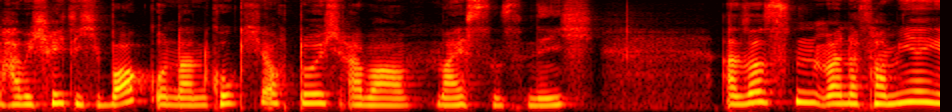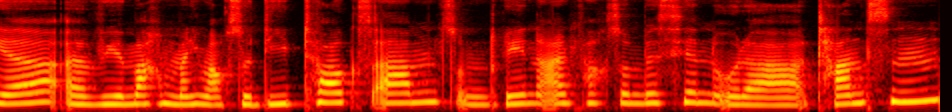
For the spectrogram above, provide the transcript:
habe ich richtig Bock und dann gucke ich auch durch, aber meistens nicht. Ansonsten mit meiner Familie, äh, wir machen manchmal auch so Deep Talks abends und reden einfach so ein bisschen oder tanzen.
